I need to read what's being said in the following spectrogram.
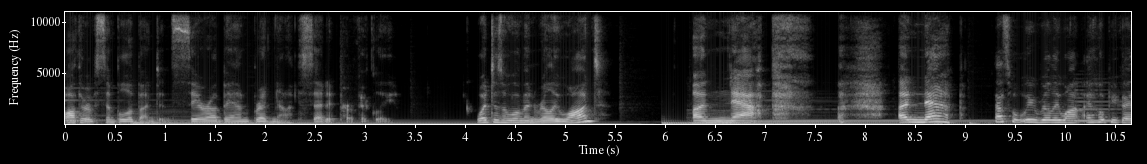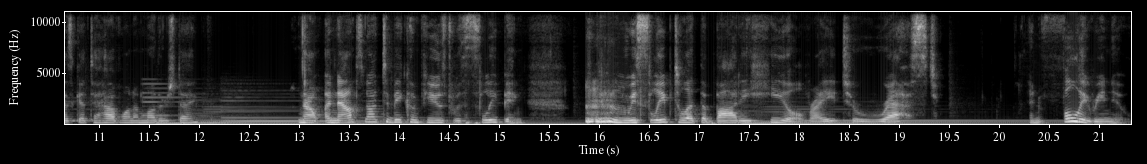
author of Simple Abundance, Sarah Ban Breathnach said it perfectly. What does a woman really want? A nap. a nap. That's what we really want. I hope you guys get to have one on Mother's Day. Now, nap's not to be confused with sleeping. we sleep to let the body heal, right? To rest and fully renew.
